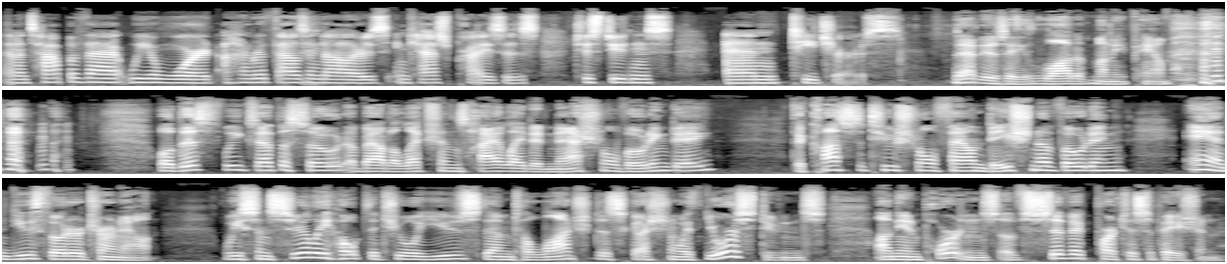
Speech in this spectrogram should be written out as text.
And on top of that, we award $100,000 in cash prizes to students and teachers. That is a lot of money, Pam. well, this week's episode about elections highlighted National Voting Day, the constitutional foundation of voting, and youth voter turnout. We sincerely hope that you will use them to launch a discussion with your students on the importance of civic participation.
